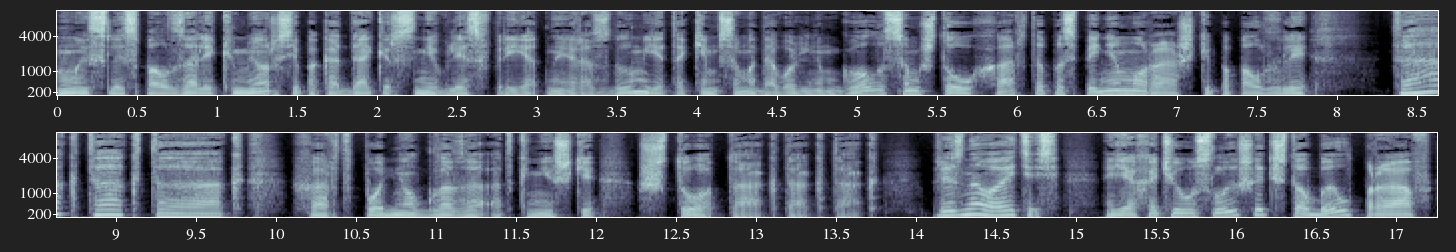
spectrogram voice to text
Мысли сползали к Мерси, пока Дакерс не влез в приятные раздумья таким самодовольным голосом, что у Харта по спине мурашки поползли — «Так, так, так...» — Харт поднял глаза от книжки. «Что так, так, так? Признавайтесь, я хочу услышать, что был прав».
